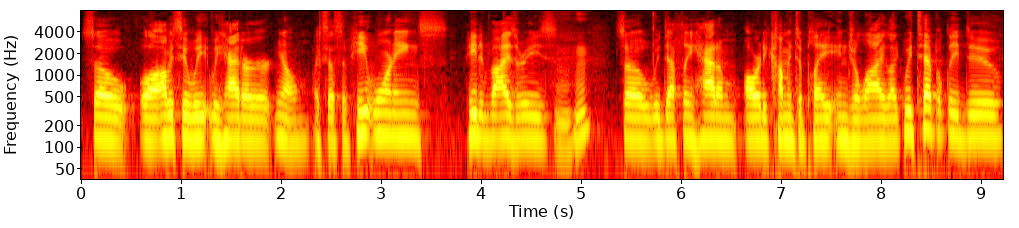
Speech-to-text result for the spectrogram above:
So, well, obviously we, we had our, you know, excessive heat warnings, heat advisories. Mm-hmm. So we definitely had them already coming to play in July, like we typically do,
